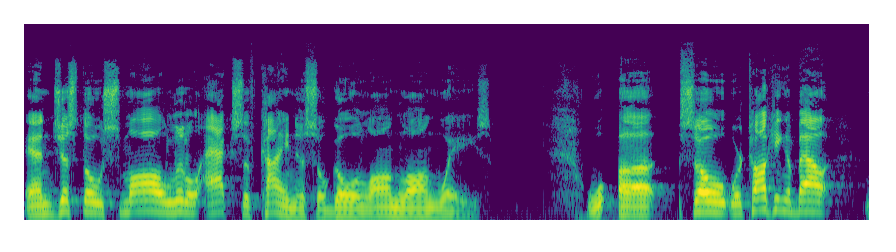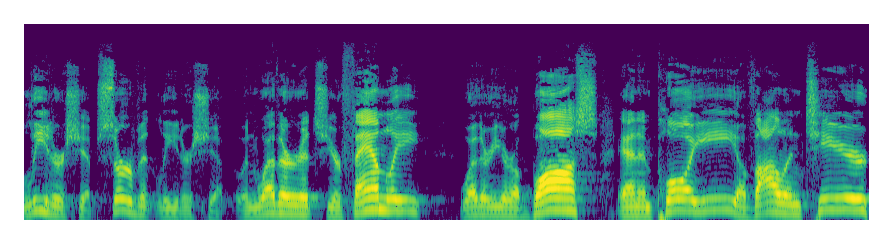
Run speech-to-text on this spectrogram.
And just those small little acts of kindness will go a long, long ways. Uh, so, we're talking about leadership, servant leadership. And whether it's your family, whether you're a boss, an employee, a volunteer,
